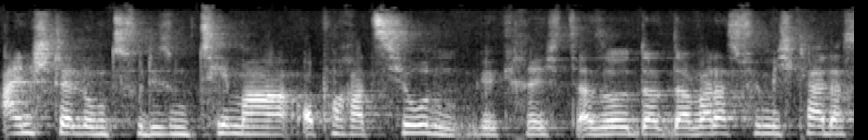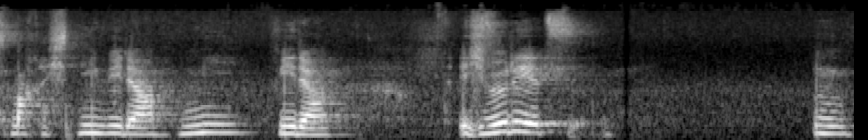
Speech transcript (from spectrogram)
äh, Einstellung zu diesem Thema Operationen gekriegt. Also da, da war das für mich klar, das mache ich nie wieder, nie wieder. Ich würde jetzt, hm,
